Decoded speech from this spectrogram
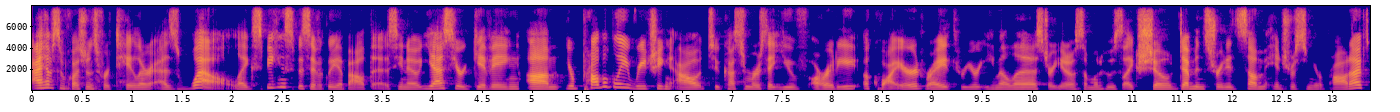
I have some questions for Taylor as well. Like speaking specifically about this, you know, yes, you're giving, um, you're probably reaching out to customers that you've already acquired, right, through your email list or, you know, someone who's like shown, demonstrated some interest in your product,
